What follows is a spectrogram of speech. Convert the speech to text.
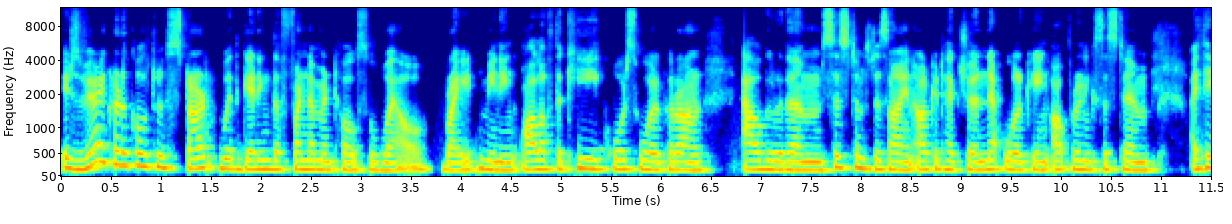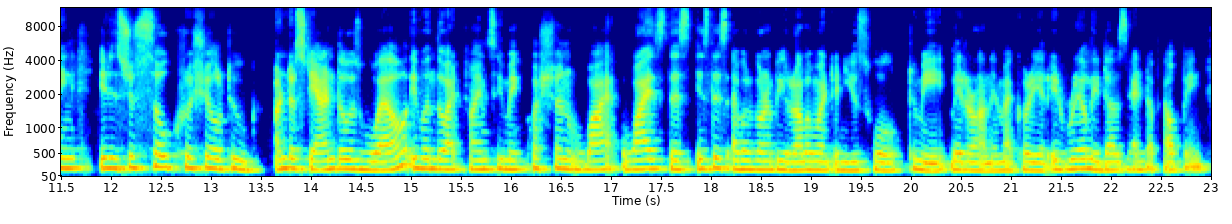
it's very critical to start with getting the fundamentals well, right? Meaning all of the key coursework around algorithm, systems design, architecture, networking, operating system. I think it is just so crucial to understand those well, even though at times you may question why why is this is this ever going to be relevant and useful to me later on in my career? It really does end up helping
